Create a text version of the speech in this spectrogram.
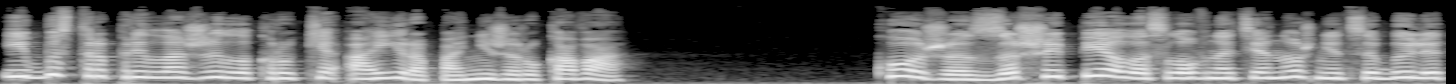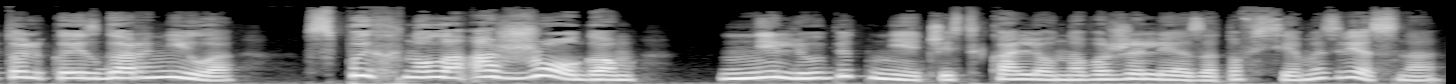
и быстро приложила к руке Аира пониже рукава. Кожа зашипела, словно те ножницы были только из горнила, вспыхнула ожогом. Не любит нечисть каленого железа, то всем известно.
